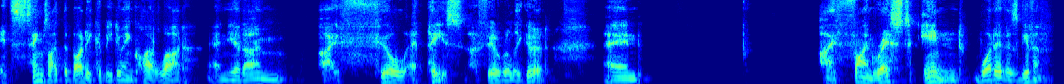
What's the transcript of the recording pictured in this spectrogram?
it seems like the body could be doing quite a lot, and yet I'm I feel at peace. I feel really good, and I find rest in whatever's given.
